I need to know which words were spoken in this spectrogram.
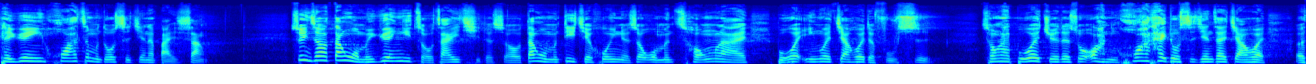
可以愿意花这么多时间的摆上，所以你知道，当我们愿意走在一起的时候，当我们缔结婚姻的时候，我们从来不会因为教会的服侍。从来不会觉得说哇，你花太多时间在教会而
